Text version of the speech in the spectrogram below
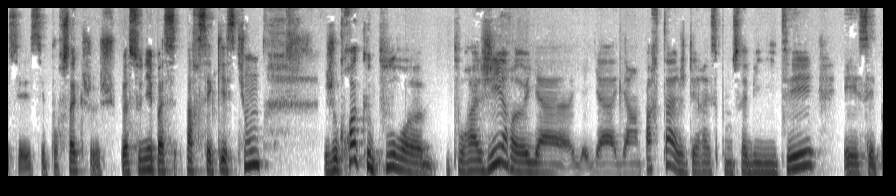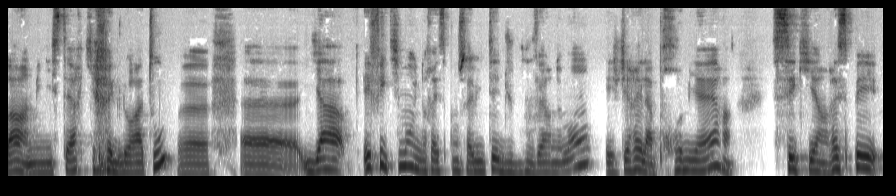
C'est pour ça que je, suis passionnée par ces questions. Je crois que pour euh, pour agir, euh, il y a a, a un partage des responsabilités et c'est pas un ministère qui réglera tout. Euh, il y a effectivement une responsabilité du gouvernement et je dirais la première, c'est qu'il y ait un respect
